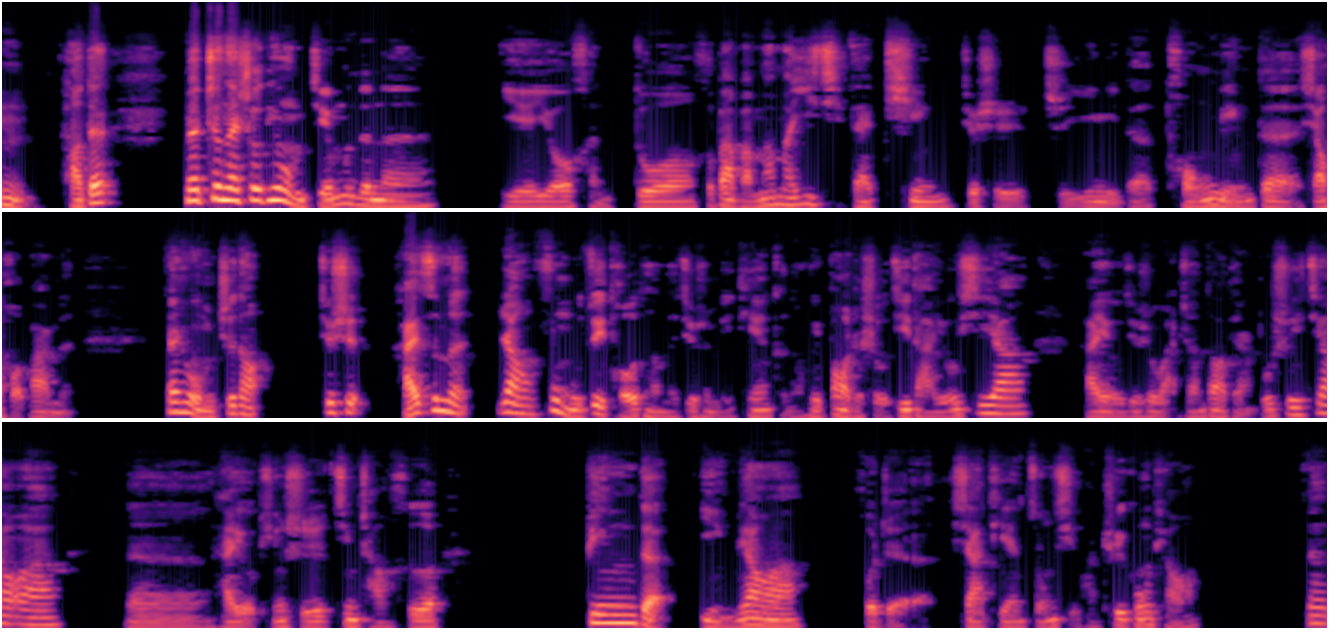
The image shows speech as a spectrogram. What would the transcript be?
嗯，好的。那正在收听我们节目的呢，也有很多和爸爸妈妈一起在听，就是指引你的同龄的小伙伴们。但是我们知道，就是。孩子们让父母最头疼的就是每天可能会抱着手机打游戏啊，还有就是晚上到点不睡觉啊，嗯，还有平时经常喝冰的饮料啊，或者夏天总喜欢吹空调。那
